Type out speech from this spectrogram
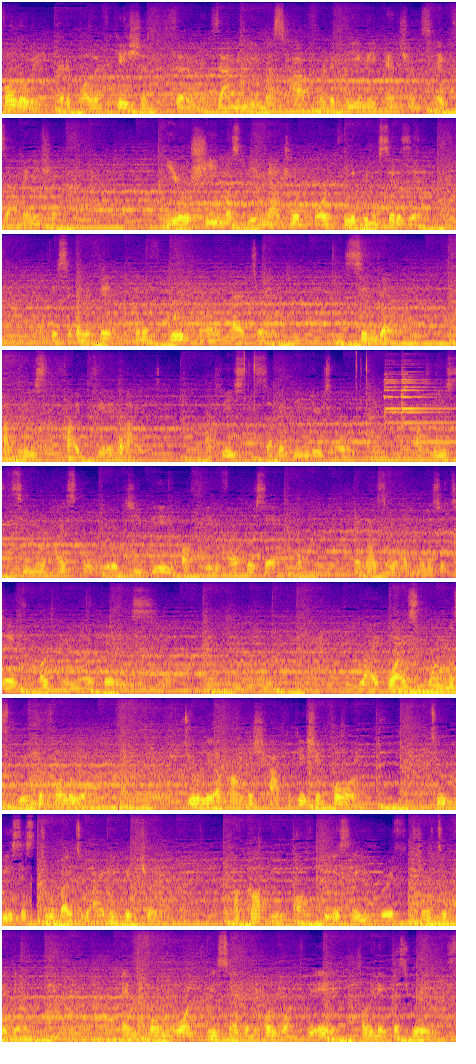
following are the qualifications that an examinee must have for the PMA entrance examination. He or she must be a natural-born Filipino citizen, physically fit and of good moral character, single, at least 5 feet in height, at least 17 years old, at least senior high school with a GPA of 85%, and has no administrative or criminal case. Likewise, one must bring the following. Duly accomplished application form, 2 pieces 2x2 ID picture, a copy of PSA birth certificate, and Form 137 or 138 or latest grades.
